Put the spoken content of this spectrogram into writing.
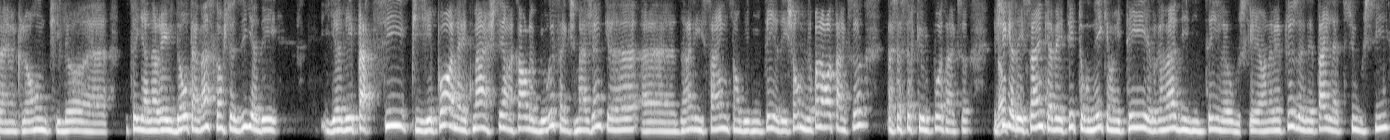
un clone. Puis là, euh, il y en aurait eu d'autres avant. Comme je te dis, il y a des il y a des parties, puis j'ai pas honnêtement acheté encore le Blu-ray, fait que j'imagine que euh, dans les scènes qui sont délimitées, il y a des choses, mais il n'y a pas d'avoir tant que ça, parce que ça circule pas tant que ça. je sais qu'il y a des scènes qui avaient été tournées, qui ont été vraiment délimitées, là, où on avait plus de détails là-dessus aussi,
